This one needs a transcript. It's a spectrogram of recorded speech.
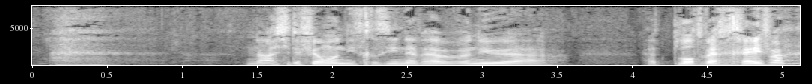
nou, als je de film nog niet gezien hebt, hebben we nu eh, het plot weggegeven.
